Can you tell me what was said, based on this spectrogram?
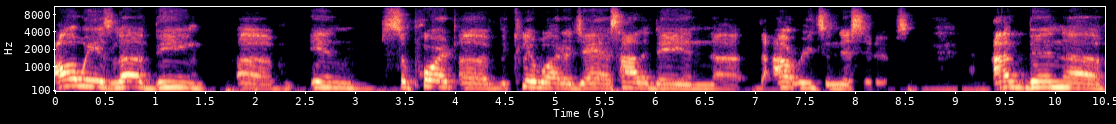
always love being uh, in support of the Clearwater Jazz Holiday and uh, the outreach initiatives. I've been uh,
